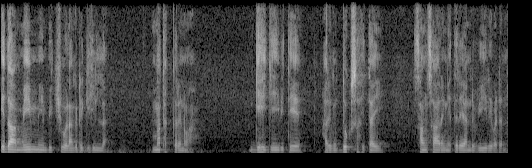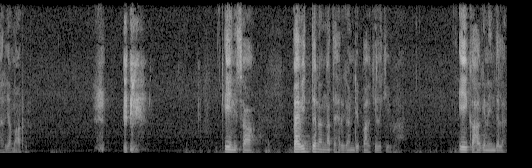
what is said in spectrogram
එදා මේ මේ භික්ෂුව ළඟට ගිහිල්ලා මතක් කරනවා. ගෙහි ජීවිතයේ හරිම දුක් සහිතයි සංසාරෙන් එතර යන්න වීරිය වඩන්න හරි අමාරුයි. ඒ නිසා පැවිද්ද නම් අතහැර ගන්න එපා කියලා කිව්වා. ඒක අහගෙන ඉඳලා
